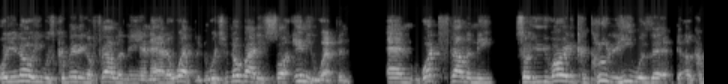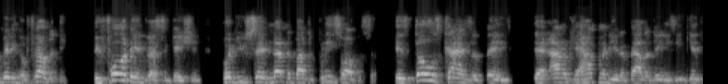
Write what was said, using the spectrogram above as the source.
well, you know, he was committing a felony and had a weapon, which nobody saw any weapon. And what felony? So you've already concluded he was a, a committing a felony before the investigation, but you said nothing about the police officer. It's those kinds of things that I don't care how many of the validators he gets,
